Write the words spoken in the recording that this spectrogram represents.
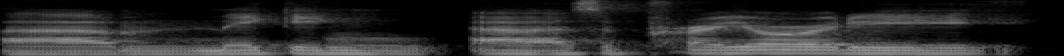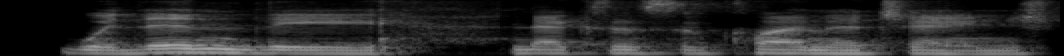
um, making uh, as a priority within the nexus of climate change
